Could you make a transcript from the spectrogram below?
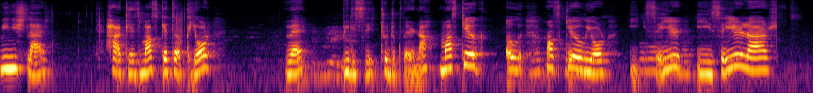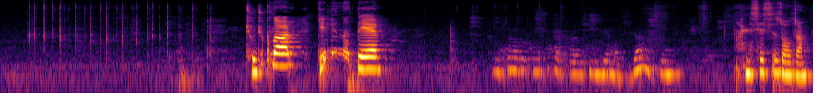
minişler. Herkes maske takıyor ve birisi çocuklarına maske al maske alıyor. İyi seyir, iyi seyirler. Çocuklar gelin hadi. Anne sessiz olacağım.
